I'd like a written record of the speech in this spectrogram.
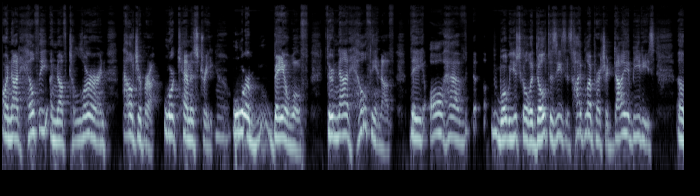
are not healthy enough to learn algebra or chemistry mm. or Beowulf. They're not healthy enough. They all have what we used to call adult diseases, high blood pressure, diabetes, uh,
